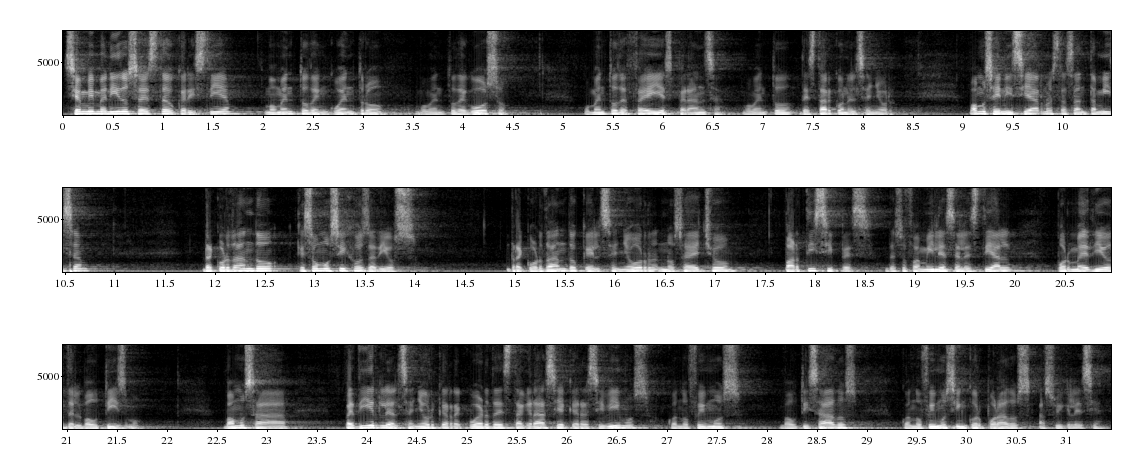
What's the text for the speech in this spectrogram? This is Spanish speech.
Sean bienvenidos a esta Eucaristía, momento de encuentro, momento de gozo, momento de fe y esperanza, momento de estar con el Señor. Vamos a iniciar nuestra Santa Misa recordando que somos hijos de Dios, recordando que el Señor nos ha hecho partícipes de su familia celestial por medio del bautismo. Vamos a pedirle al Señor que recuerde esta gracia que recibimos cuando fuimos bautizados, cuando fuimos incorporados a su iglesia.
